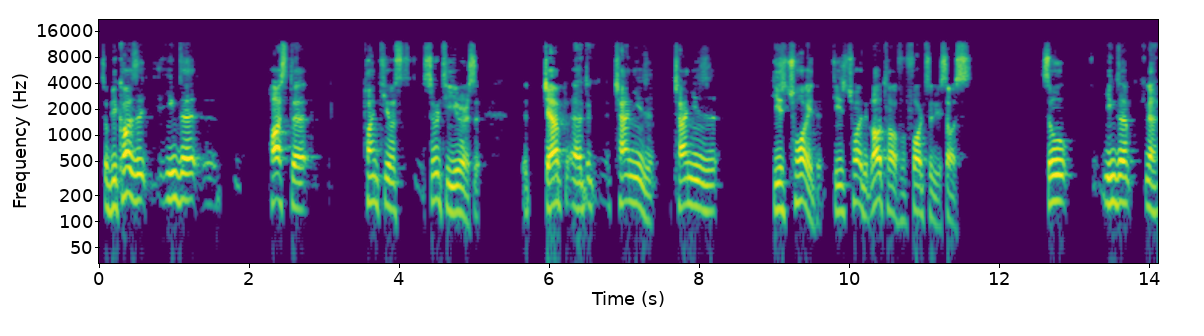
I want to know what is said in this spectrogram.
So because in the past 20 or 30 years, the, uh, the Chinese Chinese destroyed destroyed a lot of forest resource. So in the uh,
